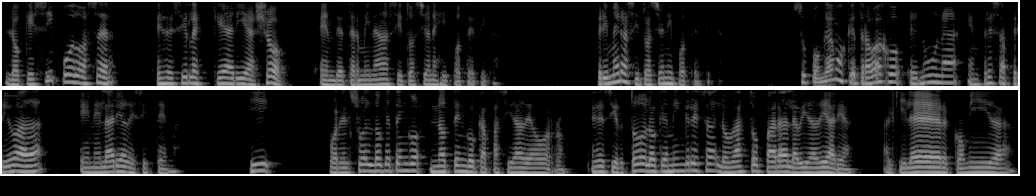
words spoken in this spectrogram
Lo que sí puedo hacer es decirles qué haría yo en determinadas situaciones hipotéticas. Primera situación hipotética. Supongamos que trabajo en una empresa privada en el área de sistemas y por el sueldo que tengo no tengo capacidad de ahorro. Es decir, todo lo que me ingresa lo gasto para la vida diaria, alquiler, comida,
